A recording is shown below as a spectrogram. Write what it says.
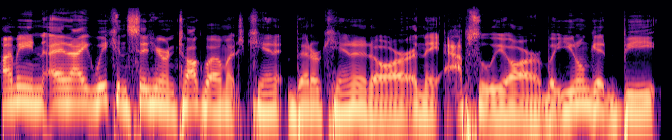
I mean, and I we can sit here and talk about how much can, better Canada are, and they absolutely are. But you don't get beat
